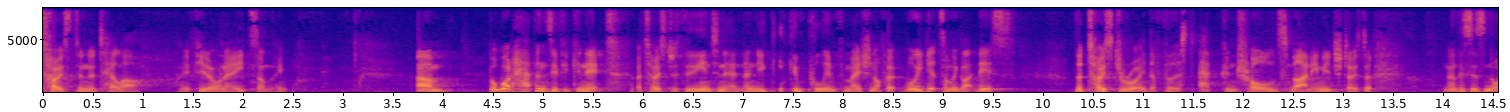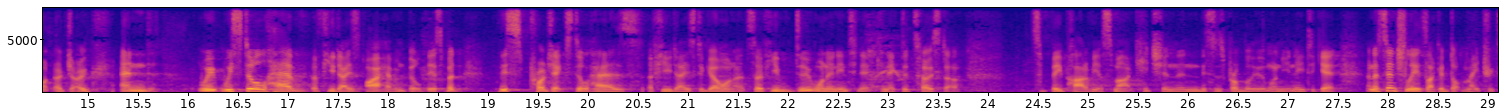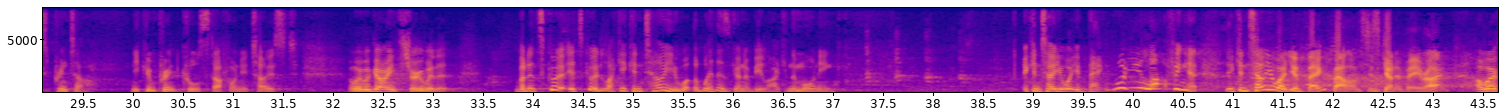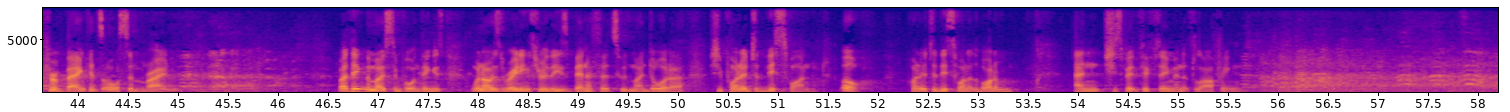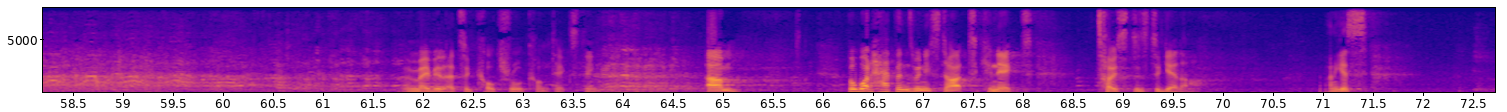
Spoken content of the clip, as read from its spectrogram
toast and Nutella if you don't want to eat something. Um, but what happens if you connect a toaster to the internet and you, can pull information off it? Well, you get something like this the Toasteroid, the first app controlled smart image toaster. Now, this is not a joke, and we, we still have a few days. I haven't built this, but this project still has a few days to go on it. So, if you do want an internet connected toaster, to be part of your smart kitchen, then this is probably the one you need to get. And essentially, it's like a dot matrix printer. You can print cool stuff on your toast. And we were going through with it. But it's good, it's good. Like, it can tell you what the weather's going to be like in the morning. It can tell you what your bank, what are you laughing at? It can tell you what your bank balance is going to be, right? I work for a bank, it's awesome, right? But I think the most important thing is when I was reading through these benefits with my daughter, she pointed to this one. Oh, pointed to this one at the bottom and she spent 15 minutes laughing. Maybe that's a cultural context thing. Um, but what happens when you start to connect toasters together? I guess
